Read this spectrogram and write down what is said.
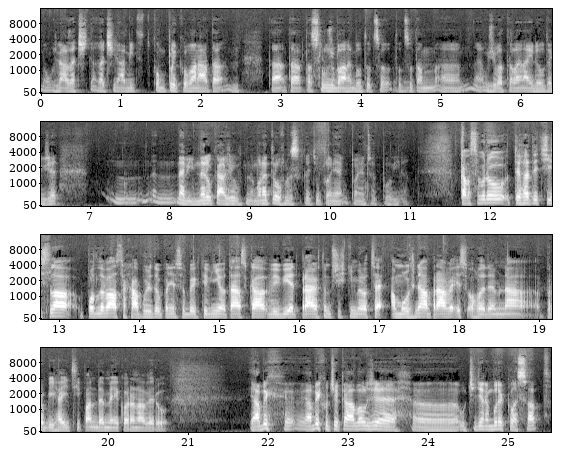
no, možná začíná, začíná být komplikovaná ta, ta, ta, ta služba nebo to co, to, co tam uživatelé najdou, takže mm, nevím, nedokážu, nebo netroufnu si teď úplně, úplně předpovídat. Kam se budou tyhle ty čísla podle vás, a chápu, že to je úplně subjektivní otázka, vyvíjet právě v tom příštím roce a možná právě i s ohledem na probíhající pandemii koronaviru? Já bych, já bych očekával, že uh, určitě nebude klesat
